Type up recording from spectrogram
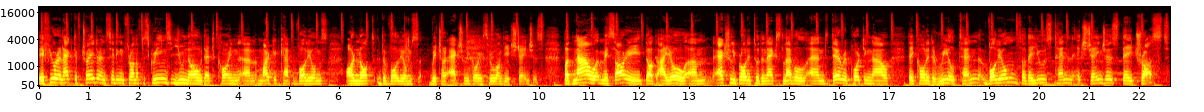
if you're an active trader and sitting in front of the screens, you know that coin um, market cap volumes are not the volumes which are actually going through on the exchanges. But now Messari.io um, actually brought it to the next level and they're reporting now they call it a real 10 volume. So they use 10 exchanges they trust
